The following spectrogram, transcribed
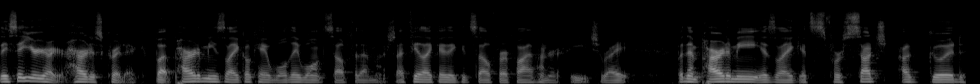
they say you're your hardest critic, but part of me is like, okay, well they won't sell for that much. I feel like they could sell for five hundred each, right? But then part of me is like it's for such a good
